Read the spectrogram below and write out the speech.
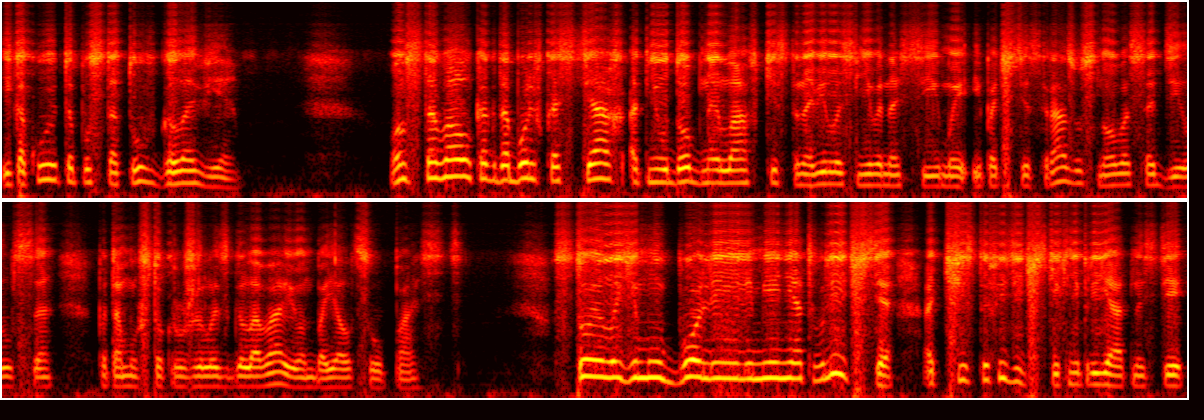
и какую-то пустоту в голове. Он вставал, когда боль в костях от неудобной лавки становилась невыносимой, и почти сразу снова садился, потому что кружилась голова, и он боялся упасть. Стоило ему более или менее отвлечься от чисто физических неприятностей,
